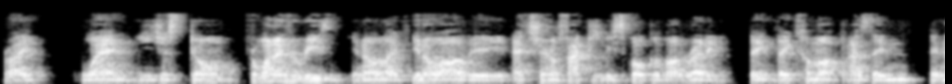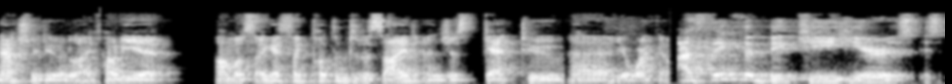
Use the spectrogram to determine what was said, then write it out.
right? When you just don't, for whatever reason, you know, like, you know, all the external factors we spoke of already, they, they come up as they, they naturally do in life. How do you almost, I guess, like put them to the side and just get to uh, your workout? I think the big key here is, is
